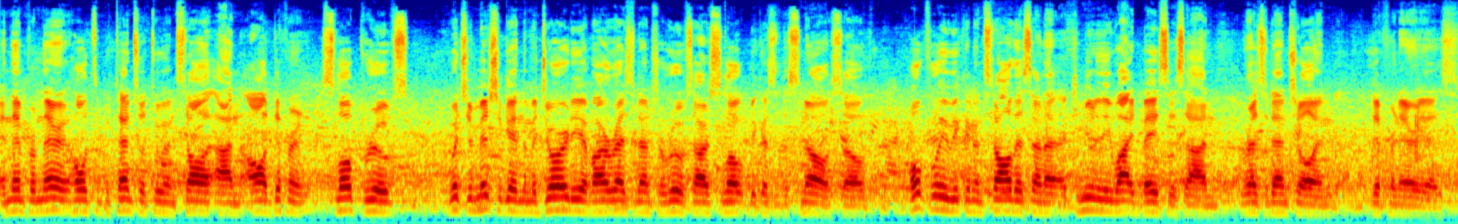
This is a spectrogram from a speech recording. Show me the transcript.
And then from there it holds the potential to install it on all different sloped roofs, which in Michigan the majority of our residential roofs are sloped because of the snow. So hopefully we can install this on a community-wide basis on residential and different areas.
